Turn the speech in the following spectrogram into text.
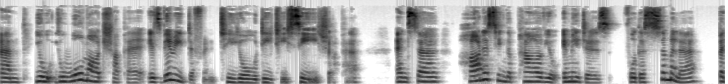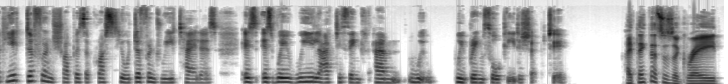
um, your your Walmart shopper is very different to your DTC shopper, and so harnessing the power of your images for the similar but yet different shoppers across your different retailers is is where we like to think um, we we bring thought leadership to. I think this is a great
